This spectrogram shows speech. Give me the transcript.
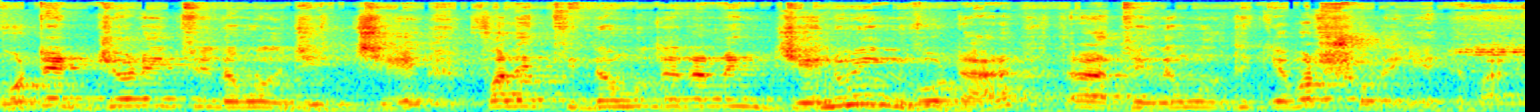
ভোটের জোরেই তৃণমূল জিতছে, ফলে তৃণমূলের অনেক জেনুইন ভোটার, তারা তৃণমূল থেকে আবার সরে যেতে পারে।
